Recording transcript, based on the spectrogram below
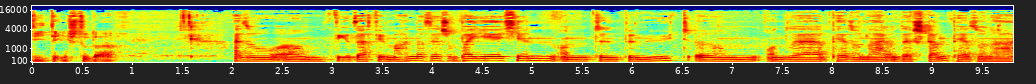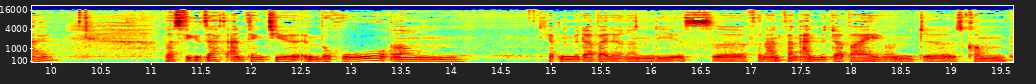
wie denkst du da? Also, ähm, wie gesagt, wir machen das ja schon ein paar Jährchen und sind bemüht, ähm, unser Personal, unser Stammpersonal was wie gesagt anfängt hier im Büro. Ähm, Ich habe eine Mitarbeiterin, die ist äh, von Anfang an mit dabei und äh, es kommen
